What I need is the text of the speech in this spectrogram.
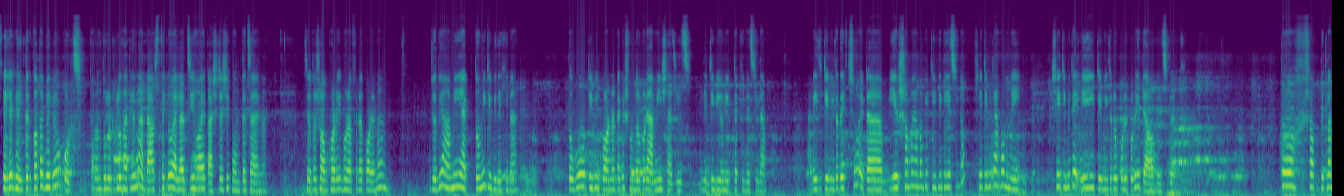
ছেলের হেলথের কথা ভেবেও করছি, কারণ ধুলো টুলো থাকলে না, ডাস্ট থেকেও অ্যালার্জি হয়, কাশি টাশি কমতে চায় না যেহেতু সব ঘরেই ঘোরাফেরা করে না। যদিও আমি একদমই টিভি দেখি না, তবুও টিভির কর্নারটাকে সুন্দর করে আমিই সাজিয়েছি যে টিভি ইউনিটটা কিনেছিলাম। আর এই যে টেবিলটা দেখছ, এটা বিয়ের সময় আমাকে টিভি দিয়েছিল, সেই টিভিটা এখন নেই। সেই টিভিটা এই টেবিলটার উপরে করেই দেওয়া হয়েছিল। তো সব দেখলাম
